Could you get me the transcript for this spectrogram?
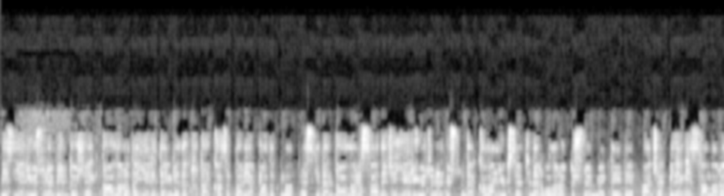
Biz yeryüzünü bir döşek, dağları da yeri dengede tutan kazıklar yapmadık mı? Eskiden dağların sadece yeryüzünün üstünde kalan yükseltiler olarak düşünülmekteydi. Ancak bilim insanları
